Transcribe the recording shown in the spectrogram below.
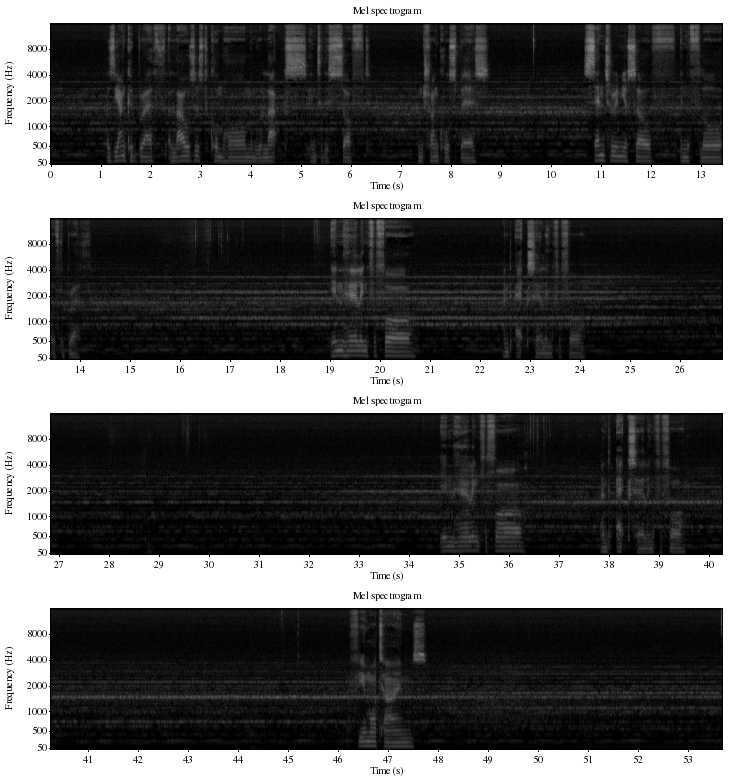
as the anchored breath allows us to come home and relax into this soft and tranquil space. Centering yourself in the flow of the breath. Inhaling for four and exhaling for four. Inhaling for four and exhaling for four. A few more times.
